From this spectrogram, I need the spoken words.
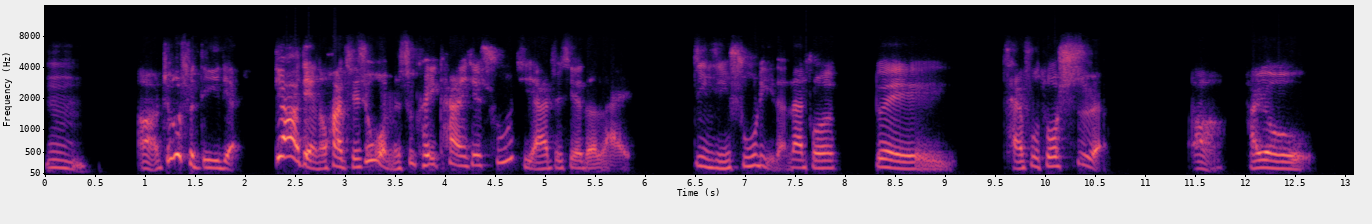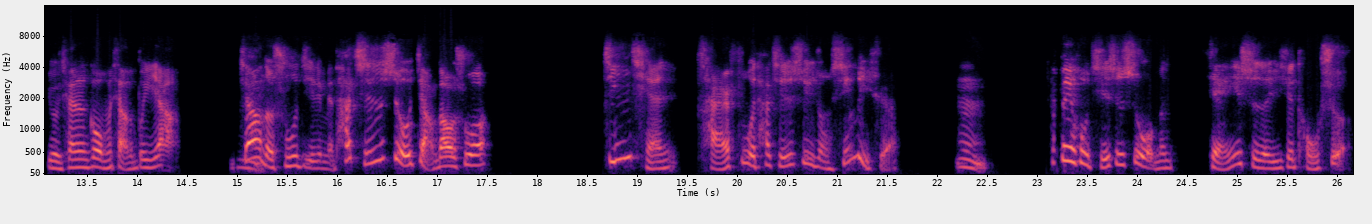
嗯，啊，这个是第一点。第二点的话，其实我们是可以看一些书籍啊这些的来。进行梳理的，那说对财富做事啊，还有有钱人跟我们想的不一样，这样的书籍里面，它其实是有讲到说，金钱财富它其实是一种心理学，嗯，它背后其实是我们潜意识的一些投射，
